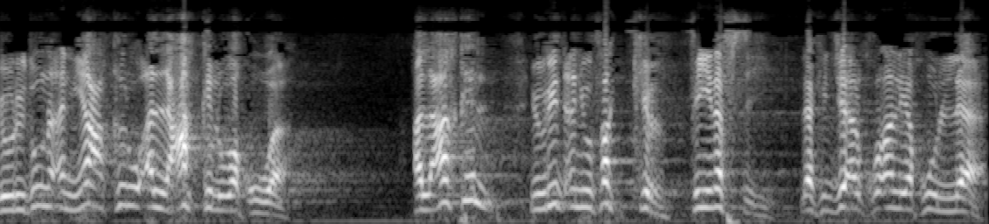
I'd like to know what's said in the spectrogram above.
يريدون أن يعقلوا العقل وقواه. العقل يريد أن يفكر في نفسه لكن جاء القرآن ليقول لا.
